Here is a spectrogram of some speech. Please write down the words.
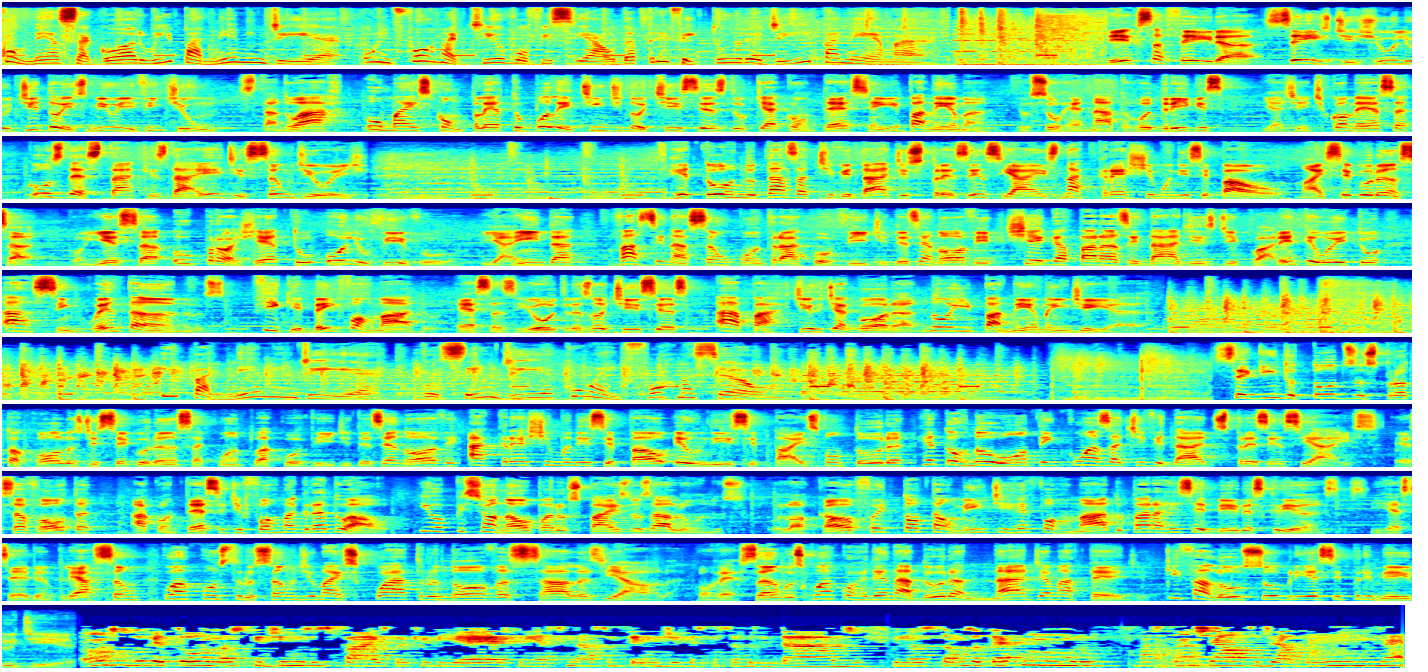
Começa agora o Ipanema em Dia, o informativo oficial da Prefeitura de Ipanema. Terça-feira, 6 de julho de 2021. Está no ar o mais completo boletim de notícias do que acontece em Ipanema. Eu sou Renato Rodrigues e a gente começa com os destaques da edição de hoje. Retorno das atividades presenciais na creche municipal. Mais segurança. Conheça o projeto Olho Vivo. E ainda, vacinação contra a Covid-19 chega para as idades de 48 a 50 anos. Fique bem informado. Essas e outras notícias a partir de agora no Ipanema em Dia. Ipanema em Dia. Você em dia com a informação. Seguindo todos os protocolos de segurança quanto à Covid-19, a creche municipal Eunice Paz Fontoura retornou ontem com as atividades presenciais. Essa volta acontece de forma gradual e opcional para os pais dos alunos. O local foi totalmente reformado para receber as crianças e recebe ampliação com a construção de mais quatro novas salas de aula. Conversamos com a coordenadora Nádia Mated, que falou sobre esse primeiro dia. Antes do retorno, nós pedimos os pais para que viessem, assinassem um termo de responsabilidade. E nós estamos até com um número bastante alto de alunos, né?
